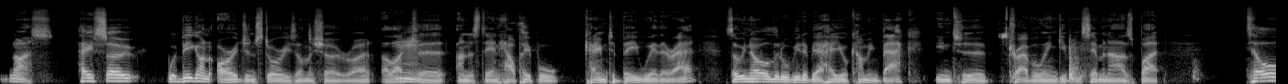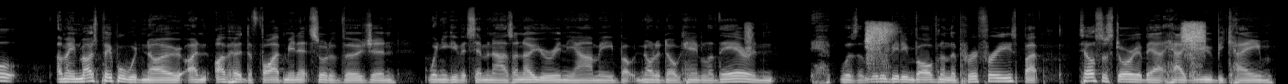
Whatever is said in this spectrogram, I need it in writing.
Nice. Hey, so we're big on origin stories on the show, right? I like mm. to understand how people came to be where they're at. So we know a little bit about how you're coming back into traveling, giving seminars, but tell, I mean, most people would know, I've heard the five minute sort of version when you give it seminars. I know you were in the army, but not a dog handler there and was a little bit involved on the peripheries. But tell us a story about how you became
